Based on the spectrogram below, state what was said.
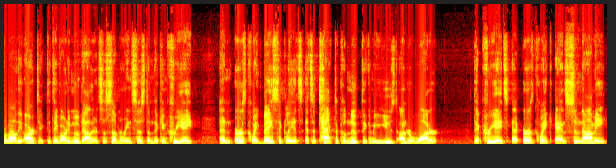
from out of the Arctic that they've already moved out there. It's a submarine system that can create an earthquake. Basically, it's it's a tactical nuke that can be used underwater that creates an earthquake and tsunami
